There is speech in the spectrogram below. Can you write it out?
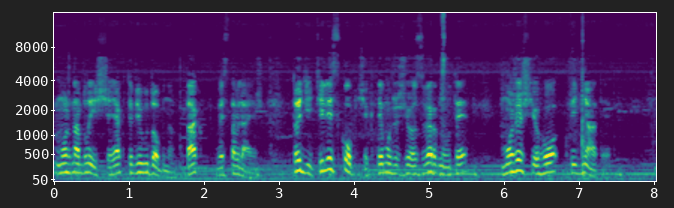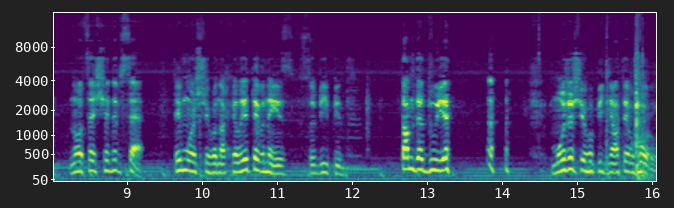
можна ближче, як тобі удобно. Так? Виставляєш. Тоді телескопчик, ти можеш його звернути, можеш його підняти. Ну це ще не все. Ти можеш його нахилити вниз, собі під. Там, де дує. Можеш його підняти вгору.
